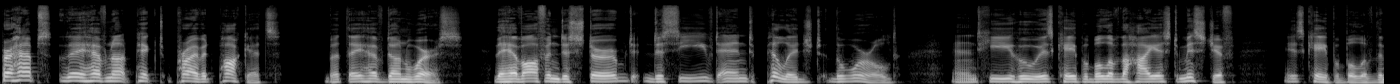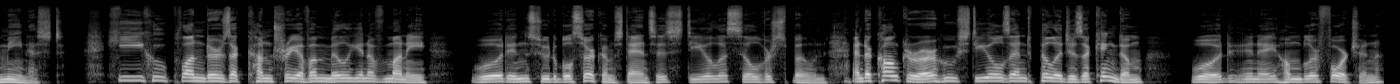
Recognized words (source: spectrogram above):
Perhaps they have not picked private pockets, but they have done worse. They have often disturbed, deceived, and pillaged the world, and he who is capable of the highest mischief is capable of the meanest. He who plunders a country of a million of money would in suitable circumstances steal a silver spoon, and a conqueror who steals and pillages a kingdom would, in a humbler fortune,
